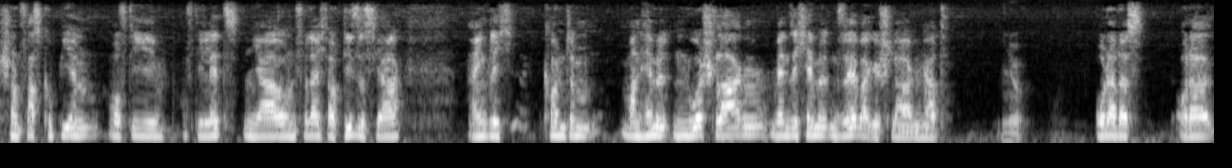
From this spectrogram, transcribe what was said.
schon fast kopieren auf die, auf die letzten Jahre und vielleicht auch dieses Jahr. Eigentlich konnte man Hamilton nur schlagen, wenn sich Hamilton selber geschlagen hat. Ja. Oder das, oder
